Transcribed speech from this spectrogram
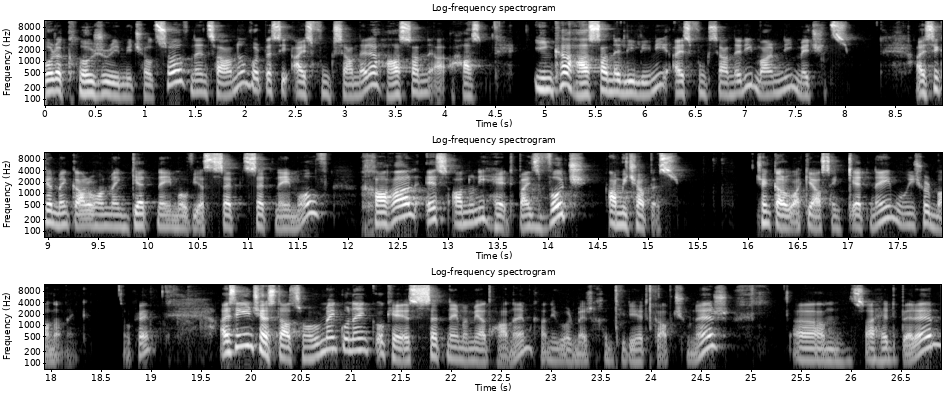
որը closure-ի միջոցով նենց անում, որպեսզի այս ֆունկցիաները հասան հաս, ինքը հասանելի լինի այս ֆունկցիաների մարմնի մեջից։ Այսինքն մենք կարողանում ենք get name-ով set set name-ով խաղալ այս անունի հետ, բայց ոչ ամիջապես Չենք կարող ակի ասենք get name ու ինչ որ բան անենք։ Okay։ Այսինքն ինչ է ստացվում, որ մենք ունենք, okay, այս set name-ը մի հատ հանեմ, քանի որ մեր խնդիրի հետ կապ չուներ, սա հետ բերեմ,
